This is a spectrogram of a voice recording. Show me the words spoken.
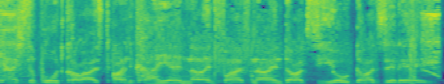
catch the podcast on kaya959.co.za.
